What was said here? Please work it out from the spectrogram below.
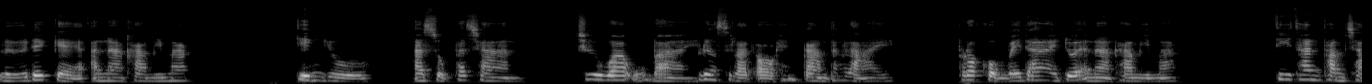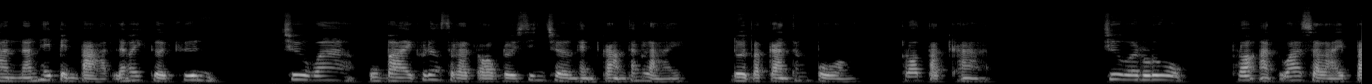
หรือได้แก่อนาคามิมักจริงอยู่ อสุภฌานชื่อว่าอุบายเรื่องสลัดออกแห่งกามทั้งหลาย เพราะข่มไว้ได้ด้วยอนาคามิมักที่ท่านทำฌานนั้นให้เป็นบาทแล้วให้เกิดขึ้น ชื่อว่าอุบายเครื่องสลัดออกโดยสิ้นเชิงแห่งกามทั้งหลาย โดยประการทั้งปวง เพราะตัดขาด ชื่อว่ารูป เพราะอัดว่าสลายไป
